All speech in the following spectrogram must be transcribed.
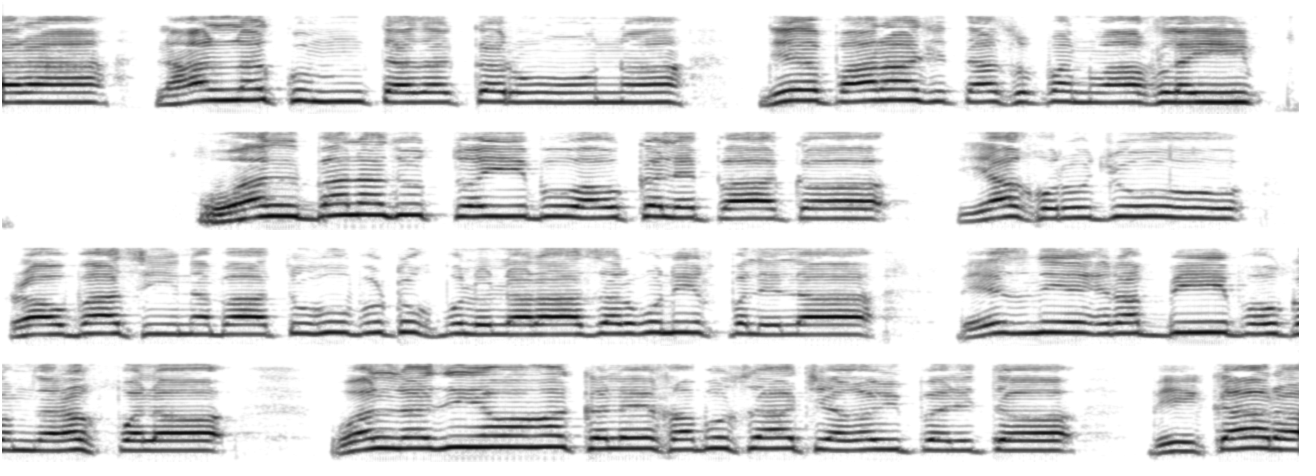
لرا لعلکم تذکرون دې پارا چې تاسو پن واخلئ والبلد الطيب او کل پاک یخرجو راو باسی نباته بوټو خپل لرا زرغونی خپل لا باذن ربي په حکم در خپل والذي وکل خبوسا چې غوي پلیتو بیکارا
